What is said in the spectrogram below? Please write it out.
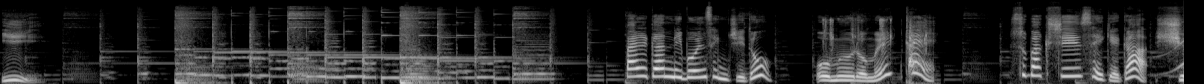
이, 빨간 리본 생쥐도 오물오물 퇴. 수박씨 세 개가 슝.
